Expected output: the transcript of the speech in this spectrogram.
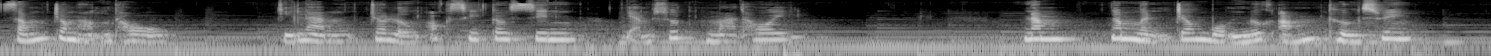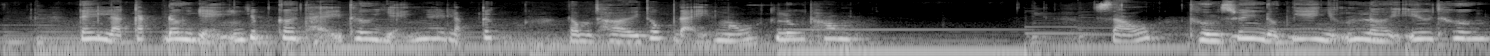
Sống trong hận thù. Chỉ làm cho lượng oxytocin giảm sút mà thôi. Năm ngâm mình trong bồn nước ấm thường xuyên. Đây là cách đơn giản giúp cơ thể thư giãn ngay lập tức, đồng thời thúc đẩy máu lưu thông. 6. Thường xuyên được nghe những lời yêu thương.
